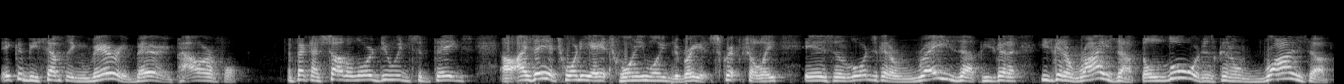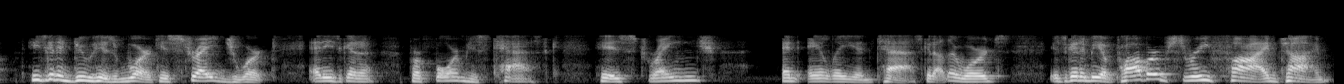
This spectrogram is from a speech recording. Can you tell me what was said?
it could be something very, very powerful. In fact, I saw the Lord doing some things. Uh, Isaiah 28, 21, to bring it scripturally, is the Lord is going to raise up. He's going to, he's going to rise up. The Lord is going to rise up. He's going to do his work, his strange work, and he's going to perform his task, his strange and alien task. In other words, it's going to be a Proverbs 3, 5 time.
